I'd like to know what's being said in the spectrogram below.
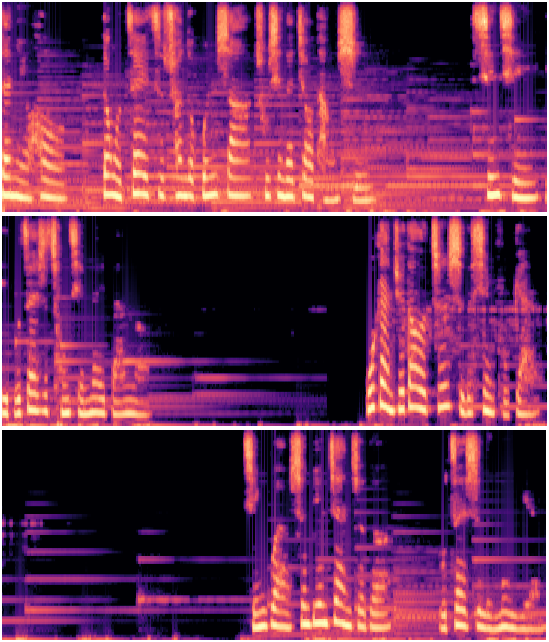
三年后，当我再一次穿着婚纱出现在教堂时，心情已不再是从前那般了。我感觉到了真实的幸福感，尽管身边站着的不再是林慕言，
